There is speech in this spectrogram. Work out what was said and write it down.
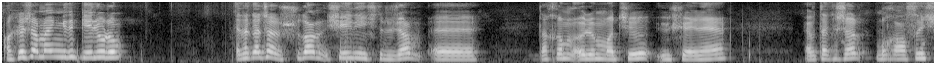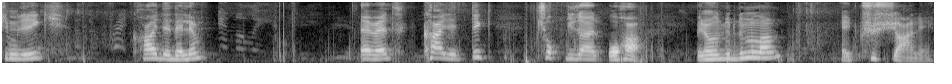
Arkadaşlar ben gidip geliyorum. Evet arkadaşlar şuradan şey değiştireceğim. Ee, Takım ölüm maçı üşene. Evet arkadaşlar bu kalsın şimdilik. Kaydedelim. Evet kaydettik. Çok güzel. Oha. Beni öldürdü mü lan? E çüş yani.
